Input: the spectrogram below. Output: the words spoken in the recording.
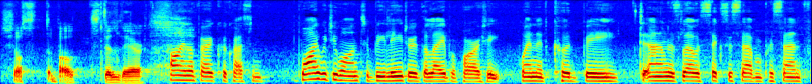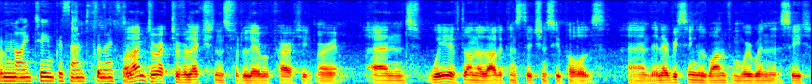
just about still there. Final, very quick question. Why would you want to be leader of the Labour Party when it could be down as low as 6 or 7% from 19% to the next Well, I'm Director of Elections for the Labour Party, Miriam, and we have done a lot of constituency polls, and in every single one of them we're winning a seat.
